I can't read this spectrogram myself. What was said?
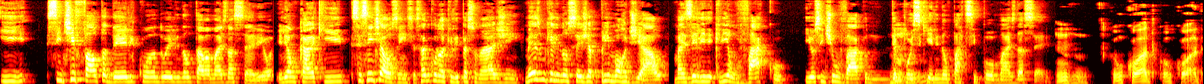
e senti falta dele quando ele não tava mais na série. Eu, ele é um cara que se sente a ausência. Sabe quando aquele personagem, mesmo que ele não seja primordial, mas ele cria um vácuo? E eu senti um vácuo depois uhum. que ele não participou mais da série. Uhum. Concordo, concordo.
